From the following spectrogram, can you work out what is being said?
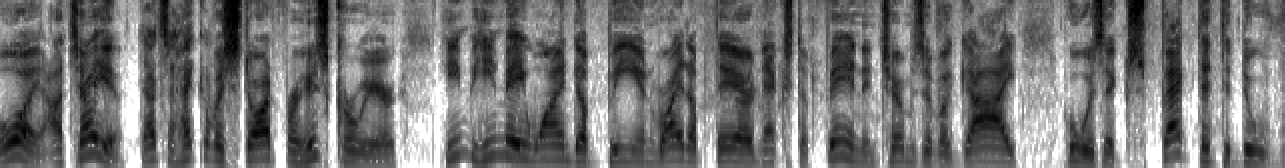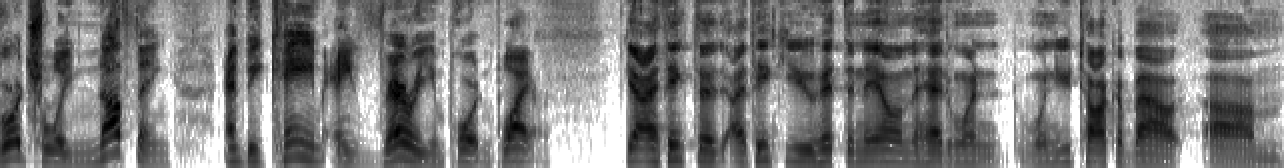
boy, I'll tell you, that's a heck of a start for his career. He, he may wind up being right up there next to Finn in terms of a guy who was expected to do virtually nothing and became a very important player. Yeah, I think that I think you hit the nail on the head when when you talk about um,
